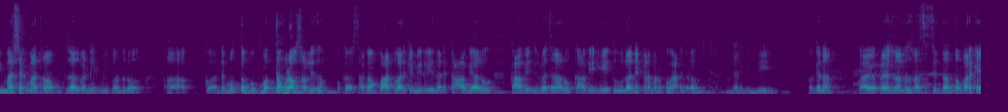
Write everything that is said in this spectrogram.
విమర్శకు మాత్రం ఆ బుక్ చదవండి. మీకు అందులో అంటే మొత్తం బుక్ మొత్తం కూడా అవసరం లేదు ఒక సగం పార్ట్ వరకే మీరు ఏంటంటే కావ్యాలు కావ్య నిర్వచనాలు కావ్య హేతువులు అని ఇక్కడ మనకు అడగడం జరిగింది ఓకేనా కావ్య ప్రయోజనాలు రస సిద్ధాంతం వరకే.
